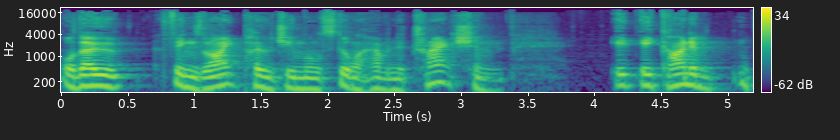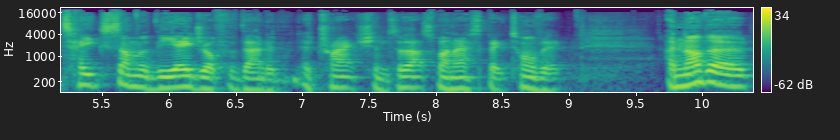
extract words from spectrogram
although things like poaching will still have an attraction, it, it kind of takes some of the edge off of that attraction. So that's one aspect of it. Another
